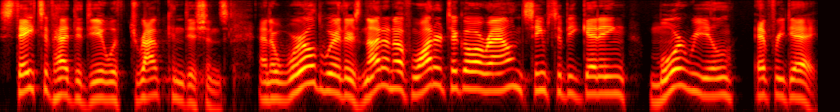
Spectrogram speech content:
States have had to deal with drought conditions, and a world where there's not enough water to go around seems to be getting more real every day.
